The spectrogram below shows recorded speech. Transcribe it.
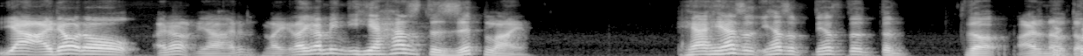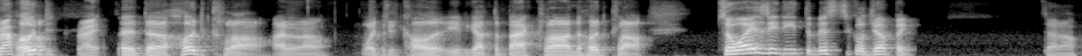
Yeah, I don't know. I don't. Yeah, I don't like. Like, I mean, he has the zip line. Yeah, he has a. He has a. He has the the the. I don't know the, grapple hood. hook, right? The the hood claw. I don't know what you'd call it. You've got the back claw and the hood claw. So why does he need the mystical jumping? Don't know.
